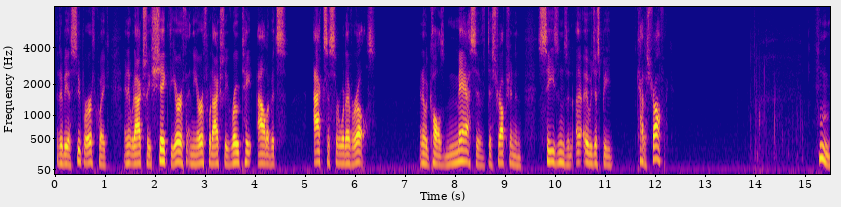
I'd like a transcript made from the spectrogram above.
That it'd be a super earthquake, and it would actually shake the earth, and the earth would actually rotate out of its axis or whatever else. And it would cause massive disruption in seasons, and uh, it would just be catastrophic. Hmm.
